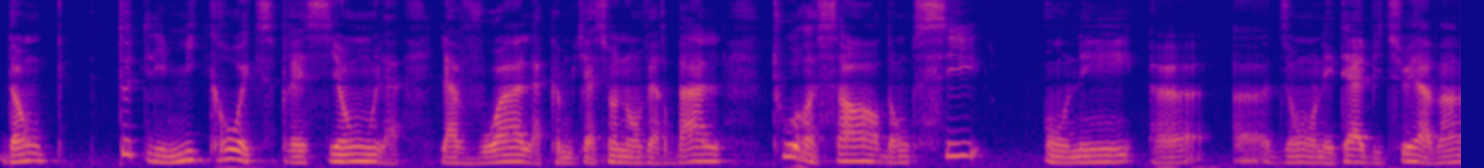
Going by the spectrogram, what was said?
Donc, toutes les micro-expressions, la, voix, la communication non verbale, tout ressort. Donc, si on est, euh, euh, disons, on était habitué avant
